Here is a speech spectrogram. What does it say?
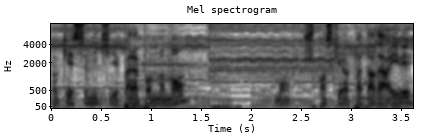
Ok, Sonic il est pas là pour le moment. Bon, je pense qu'il va pas tarder à arriver.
